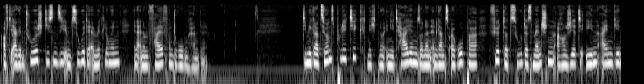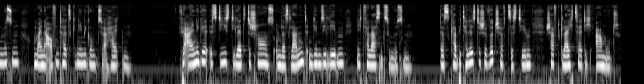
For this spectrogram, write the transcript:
Auf die Agentur stießen sie im Zuge der Ermittlungen in einem Fall von Drogenhandel. Die Migrationspolitik, nicht nur in Italien, sondern in ganz Europa, führt dazu, dass Menschen arrangierte Ehen eingehen müssen, um eine Aufenthaltsgenehmigung zu erhalten. Für einige ist dies die letzte Chance, um das Land, in dem sie leben, nicht verlassen zu müssen. Das kapitalistische Wirtschaftssystem schafft gleichzeitig Armut.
